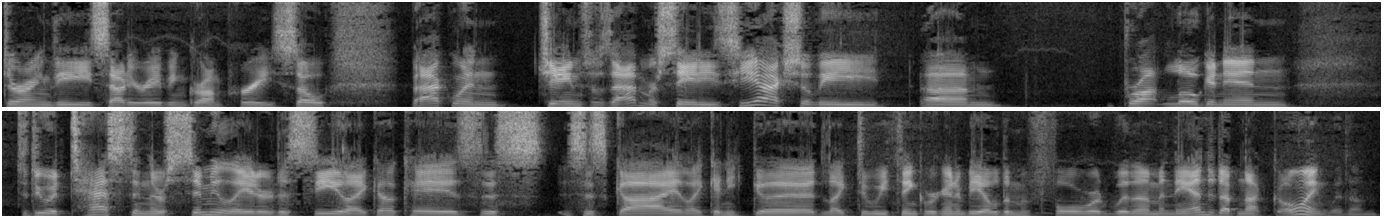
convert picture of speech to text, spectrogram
during the Saudi Arabian Grand Prix. So, back when James was at Mercedes, he actually um, brought Logan in to do a test in their simulator to see like okay is this is this guy like any good? Like do we think we're going to be able to move forward with him? And they ended up not going with him.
